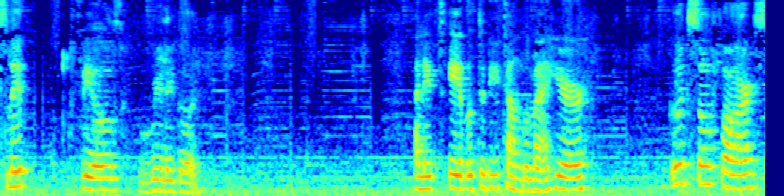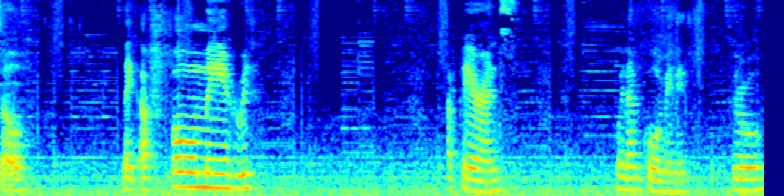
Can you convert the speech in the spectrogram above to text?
slip feels really good. And it's able to detangle my hair good so far so like a foamy appearance when I'm combing it through.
